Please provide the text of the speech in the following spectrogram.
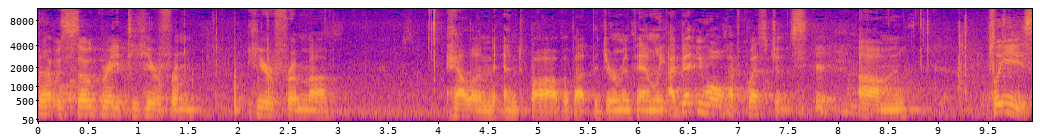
That was so great to hear from, hear from uh, Helen and Bob about the German family. I bet you all have questions. Um, please,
